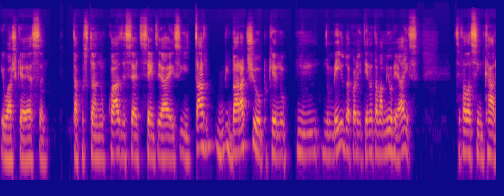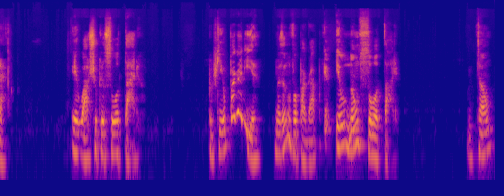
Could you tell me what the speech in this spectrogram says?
eu acho que é essa, tá custando quase 700 reais e tá barateou, porque no, no meio da quarentena tava mil reais. Você fala assim, cara, eu acho que eu sou otário. Porque eu pagaria, mas eu não vou pagar porque eu não sou otário. Então,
